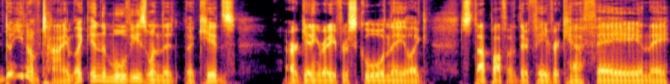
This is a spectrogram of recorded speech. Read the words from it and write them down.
don't, you don't have time. Like in the movies when the, the kids are getting ready for school and they like stop off at their favorite cafe and they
